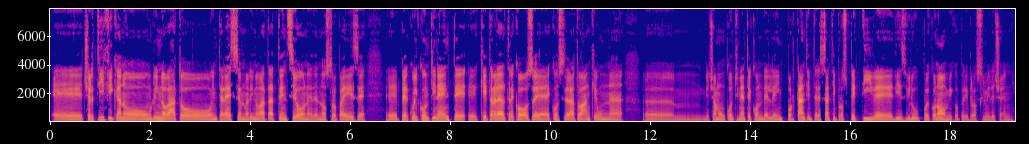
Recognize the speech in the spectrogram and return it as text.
eh, certificano un rinnovato interesse, una rinnovata attenzione del nostro Paese eh, per quel continente eh, che tra le altre cose è considerato anche un Ehm, diciamo un continente con delle importanti, interessanti prospettive di sviluppo economico per i prossimi decenni.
